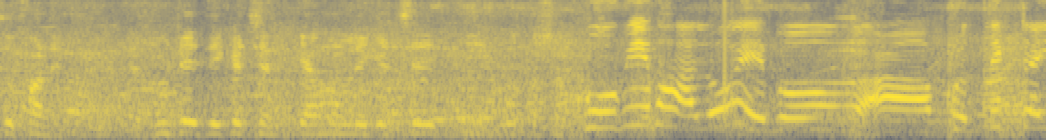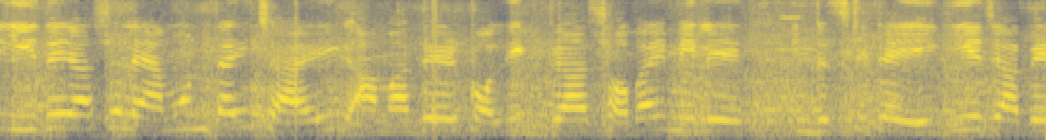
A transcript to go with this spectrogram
তুফানে। দুইটাই দেখেছেন কেমন লেগেছে কি প্রত্যাশা? খুবই ভালো এবং প্রত্যেকটা ঈদে আসলে এমনটাই চাই আমাদের কলিগরা সবাই মিলে ইন্ডাস্ট্রিটা এগিয়ে যাবে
